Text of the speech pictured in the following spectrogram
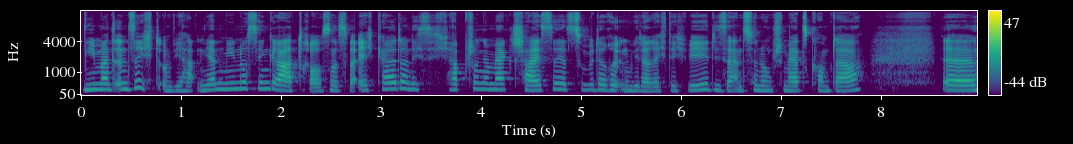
niemand in Sicht. Und wir hatten ja minus 10 Grad draußen. Es war echt kalt und ich, ich habe schon gemerkt, scheiße, jetzt tut mir der Rücken wieder richtig weh. Dieser Entzündungsschmerz kommt da äh,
